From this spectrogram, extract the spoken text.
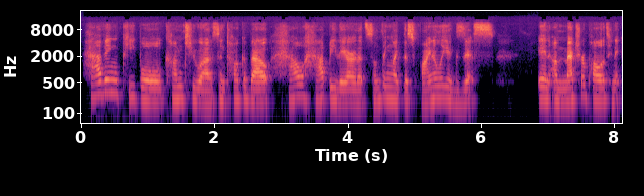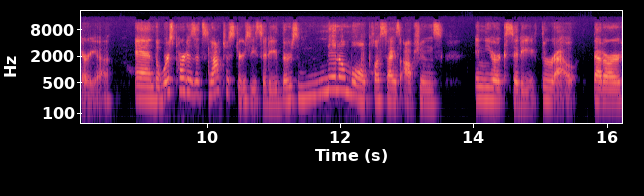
having people come to us and talk about how happy they are that something like this finally exists in a metropolitan area and the worst part is it's not just Jersey City. There's minimal plus size options in New York City throughout that are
